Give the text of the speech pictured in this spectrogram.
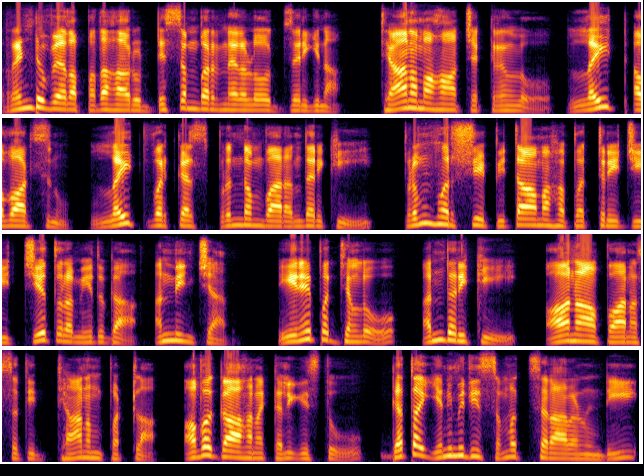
రెండు వేల పదహారు డిసెంబర్ నెలలో జరిగిన ధ్యాన మహాచక్రంలో లైట్ అవార్డ్స్ను లైట్ వర్కర్స్ బృందం వారందరికీ బ్రహ్మర్షి పితామహ పత్రిజీ చేతుల మీదుగా అందించారు. ఈ నేపథ్యంలో అందరికీ ఆనాపానసతి ధ్యానం పట్ల అవగాహన కలిగిస్తూ గత ఎనిమిది సంవత్సరాల నుండి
